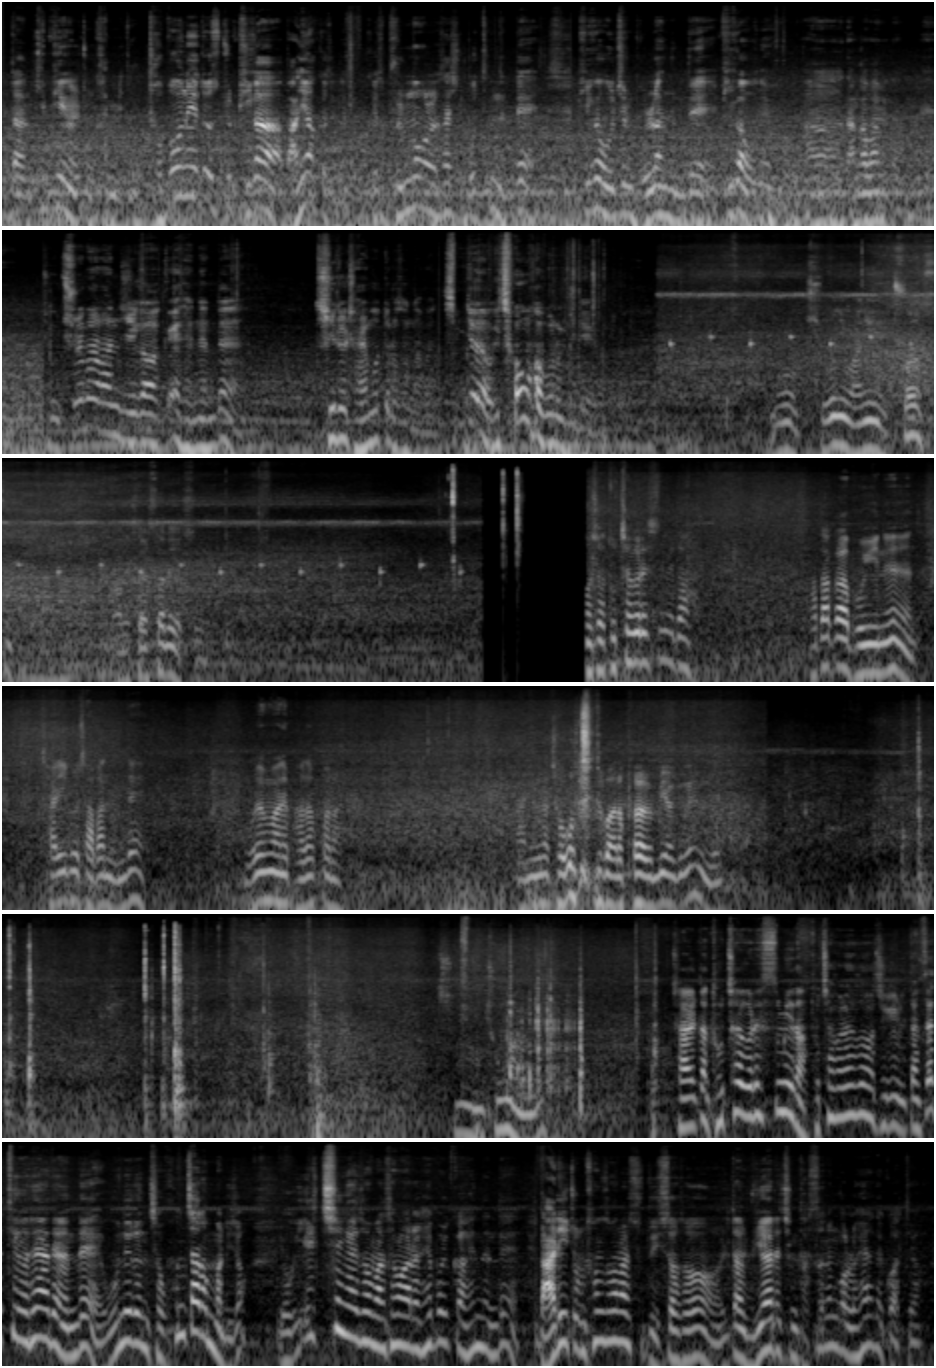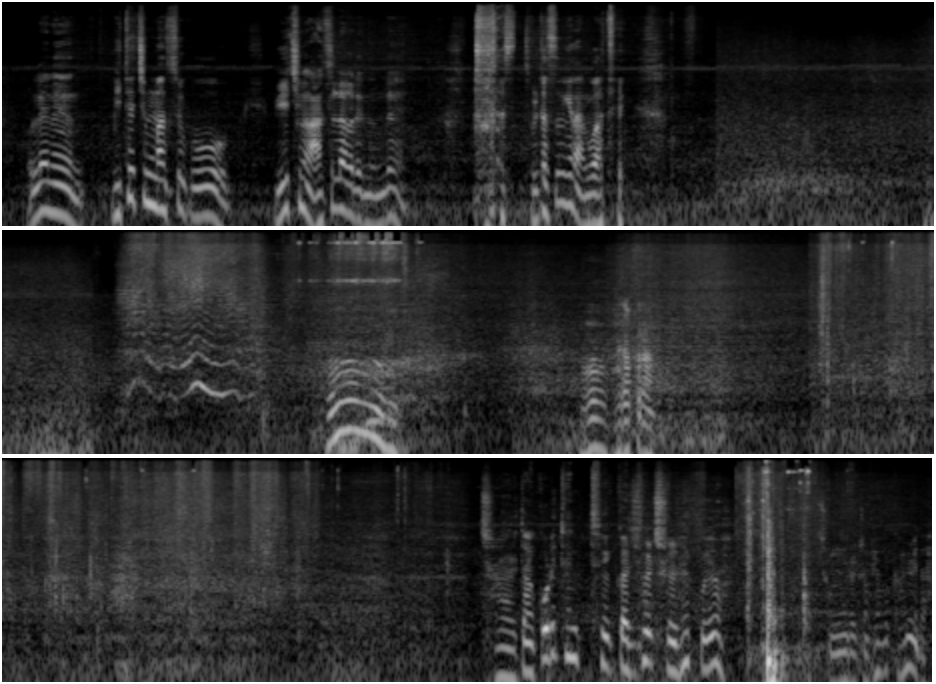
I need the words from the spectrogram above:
일단 캠핑을 좀 갑니다. 저번에도 좀 비가 많이 왔거든요. 그래서 불멍을 사실 못 했는데 비가 올 줄은 몰랐는데 비가 오네요. 아 난감합니다. 네. 지금 출발한 지가 꽤 됐는데 길을 잘못 들어섰나 봐요. 심지어 여기 처음 와보는 길이에요. 오 기온이 많이 추웠어. 많이 쌀쌀해졌어요. 어, 자 도착을 했습니다. 바다가 보이는 자리로 잡았는데 오랜만에 바닷바람 아니구나 저번 주도 바닷바람이라고 했는데 지금 엄청 많네 자 일단 도착을 했습니다. 도착을 해서 지금 일단 세팅을 해야 되는데 오늘은 저 혼자란 말이죠. 여기 1층에서만 생활을 해볼까 했는데 날이 좀 선선할 수도 있어서 일단 위아래 층 다 쓰는 걸로 해야 될 것 같아요. 원래는 밑에 층만 쓰고 위에 층은 안 쓰려고 그랬는데 둘다 쓰는 게 나은 것 같아. 오, 오 바닷바람 자 일단 꼬리 텐트까지 설치를 했고요. 정리를 좀 해볼까 합니다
